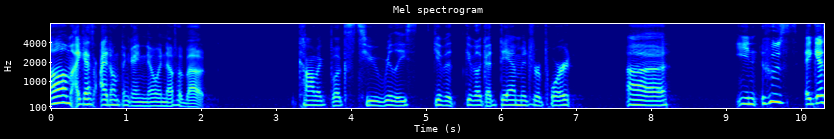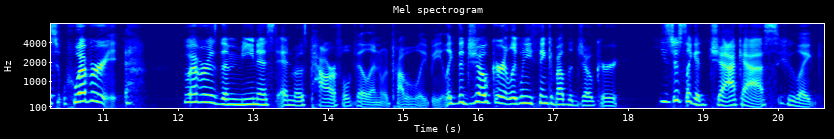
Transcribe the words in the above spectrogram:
Um, I guess I don't think I know enough about comic books to really give it give like a damage report. Uh, in who's I guess whoever whoever is the meanest and most powerful villain would probably be like the Joker. Like when you think about the Joker, he's just like a jackass who like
